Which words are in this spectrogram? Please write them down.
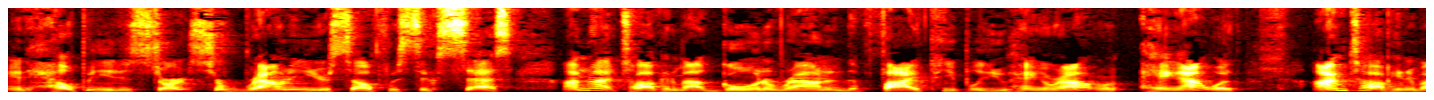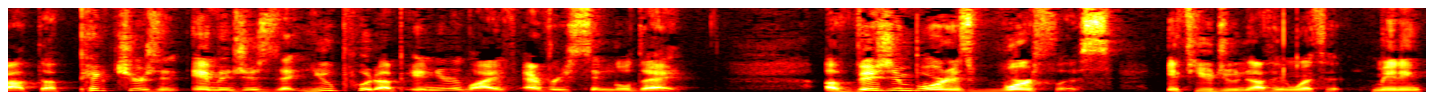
in helping you to start surrounding yourself with success. I'm not talking about going around and the five people you hang around hang out with. I'm talking about the pictures and images that you put up in your life every single day. A vision board is worthless if you do nothing with it. Meaning,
